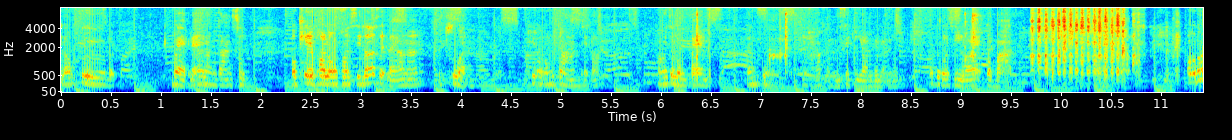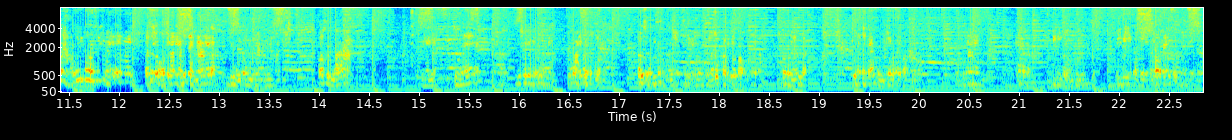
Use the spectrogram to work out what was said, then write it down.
แล้วคือแบบแหวกได้อลังการสุด โอเค พอลงคอนซีลเลอร์เสร็จแล้วนะทุกส่วนที่เราต้องการเสร็จแล้วเขาก็จะลงแป้ง แป้งฝุ่นะคะของสกียอนเป็นแบบนี้ก็ตัวสี่ร้อยกว่าบาทเอาละวิ่งมาที่ไหนได้ไหมก็ถือว่าการแต่งหน้าแบบอยู่ตรงนี้นะคะก็ถือว่าไงคือแม่ไม่ใช่ไม่ไหวหรอกเราสมมติว่าเราเราไปที่บอกเราตรงนั้นแบบคือแค่ผมเก็บไว้ก่อนง่ายแค่แบบปีเดียวปีเดียวกับเด็กเราได้ส่วนนี้อะ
